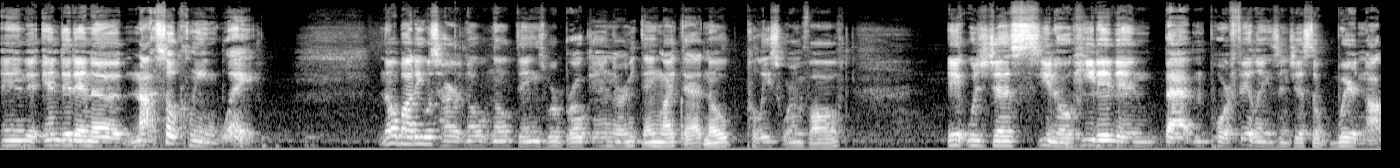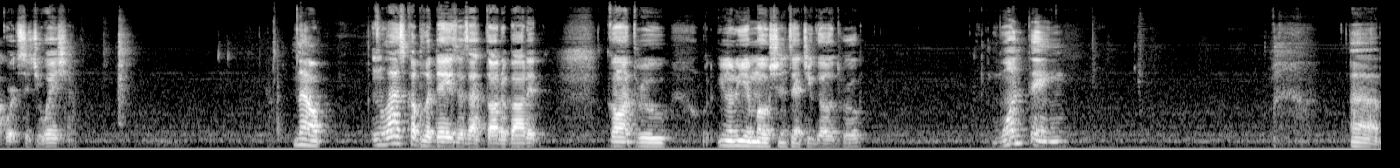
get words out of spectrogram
And it ended in a not so clean way. Nobody was hurt, no no things were broken or anything like that. No police were involved. It was just, you know, heated and bad and poor feelings and just a weird and awkward situation. Now, in the last couple of days as I thought about it, going through you know the emotions that you go through, one thing um,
